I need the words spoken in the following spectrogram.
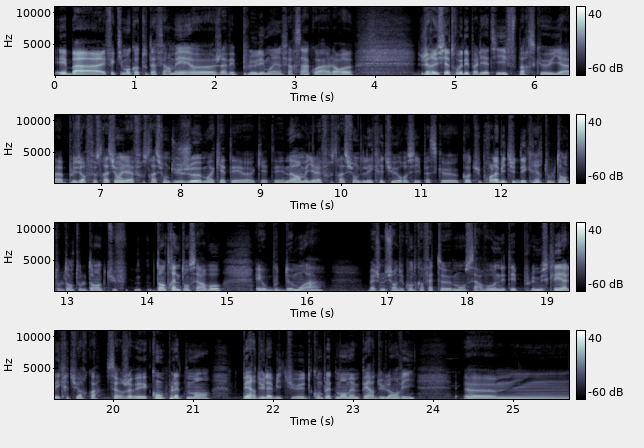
Et bah, effectivement, quand tout a fermé, euh, j'avais plus les moyens de faire ça, quoi. Alors. Euh, j'ai réussi à trouver des palliatifs parce qu'il y a plusieurs frustrations. Il y a la frustration du jeu, moi, qui était, qui était énorme. Il y a la frustration de l'écriture aussi, parce que quand tu prends l'habitude d'écrire tout le temps, tout le temps, tout le temps, que tu t'entraînes ton cerveau, et au bout de deux mois, bah, je me suis rendu compte qu'en fait, mon cerveau n'était plus musclé à l'écriture. quoi. J'avais complètement perdu l'habitude, complètement même perdu l'envie. Euh,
